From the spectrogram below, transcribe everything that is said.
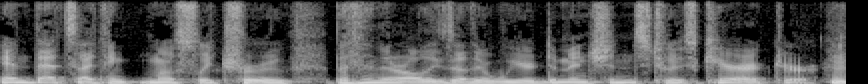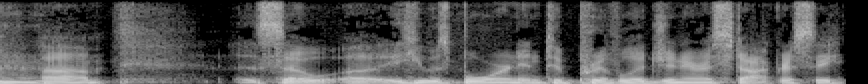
And that's, I think, mostly true. But then there are all these other weird dimensions to his character. Mm-hmm. Um, so uh, he was born into privilege and aristocracy,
